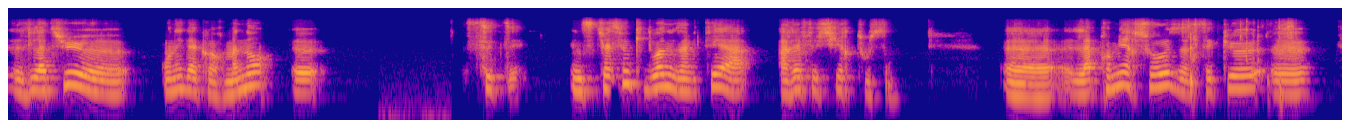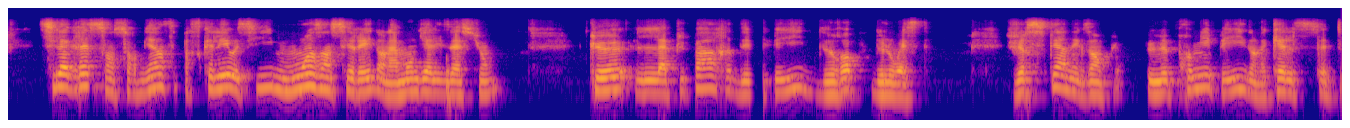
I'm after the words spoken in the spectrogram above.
là-dessus, euh, on est d'accord. Maintenant, euh, c'est une situation qui doit nous inviter à réfléchir tous. la première chose, c'est que si la Grèce s'en sort bien, c'est parce qu'elle est aussi moins insérée dans la mondialisation que la plupart des pays d'Europe de l'Ouest. Je vais citer un exemple. Le premier pays dans lequel cette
